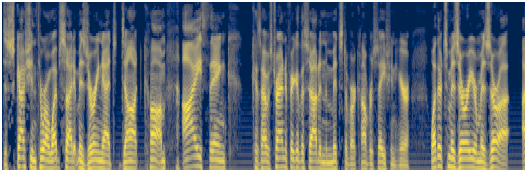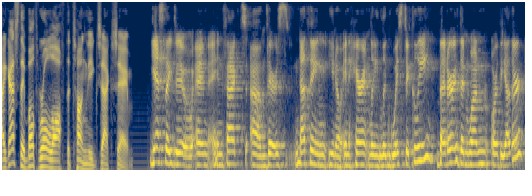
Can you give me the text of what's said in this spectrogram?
discussion through our website at MissouriNet.com. I think, because I was trying to figure this out in the midst of our conversation here, whether it's Missouri or Missouri, I guess they both roll off the tongue the exact same. Yes, they do. And in fact, um, there's nothing, you know, inherently linguistically better than one or the other.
